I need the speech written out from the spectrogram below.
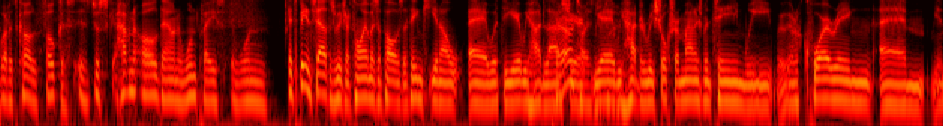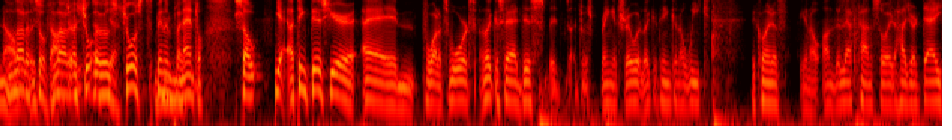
what it's called focus is just having it all down in one place in one. It's being selfish with your time, I suppose. I think you know, uh, with the year we had last year, yeah, we had to restructure our management team. We, we were acquiring, um, you know, A lot of was- stuff, a lot of- it was ju- just, it was yeah, just spinning mental. So yeah, I think this year, um, for what it's worth, like I said, this it, I just bring it through it. Like I think in a week, it kind of you know on the left hand side it has your day.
